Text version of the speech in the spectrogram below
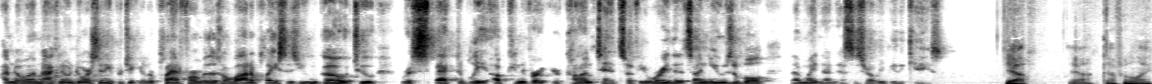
I'm no, I'm not going to endorse any particular platform, but there's a lot of places you can go to respectably upconvert your content. So if you're worried that it's unusable, that might not necessarily be the case. Yeah, yeah, definitely.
